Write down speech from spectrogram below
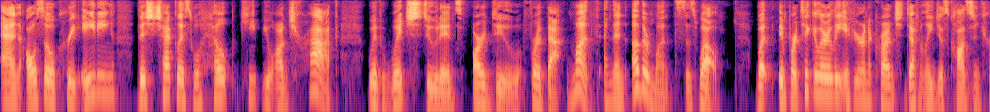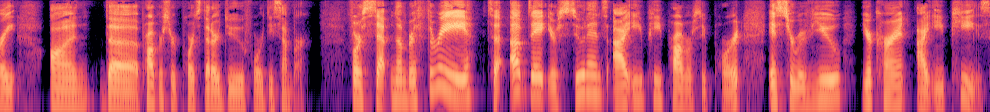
And also creating this checklist will help keep you on track with which students are due for that month and then other months as well. But in particularly if you're in a crunch definitely just concentrate on the progress reports that are due for december. For step number three, to update your student's IEP progress report is to review your current IEPs.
